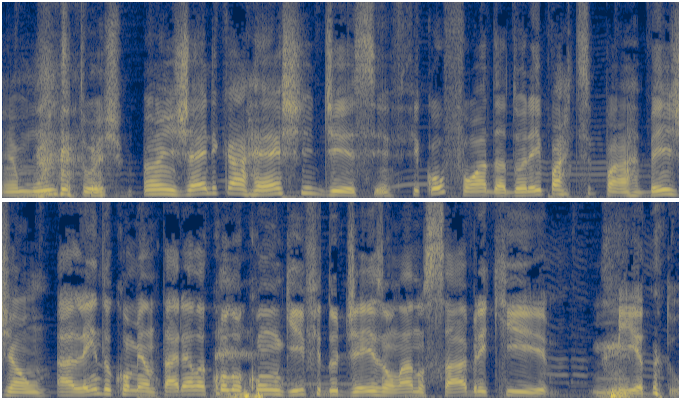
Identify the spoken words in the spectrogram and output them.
É muito tosco. Angélica Hash disse: Ficou foda, adorei participar, beijão. Além do comentário, ela colocou um gif do Jason lá no sabre que. Medo.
